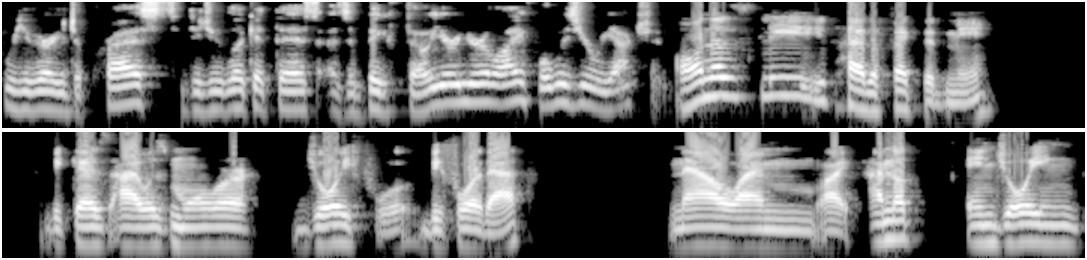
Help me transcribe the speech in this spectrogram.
Were you very depressed? Did you look at this as a big failure in your life? What was your reaction? Honestly, it had affected me because I was more joyful before that. Now I'm like, I'm not enjoying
